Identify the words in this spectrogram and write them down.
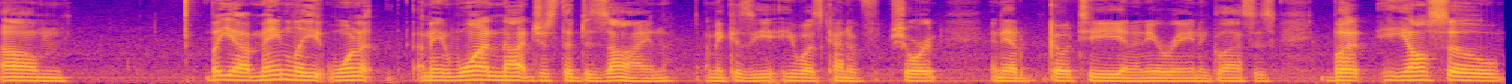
Um, but yeah, mainly one. I mean, one not just the design. I mean, because he he was kind of short and he had a goatee and an earring and glasses, but he also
